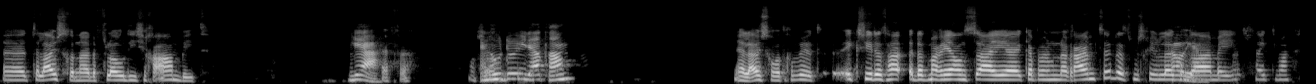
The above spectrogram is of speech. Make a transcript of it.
eh, te luisteren naar de flow die zich aanbiedt. ja. Even. En hoe doe je dat dan? Ja, luister wat er gebeurt. Ik zie dat, dat Marianne zei, ik heb een ruimte. Dat is misschien leuk Oh, om ja. daarmee in te. Maar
